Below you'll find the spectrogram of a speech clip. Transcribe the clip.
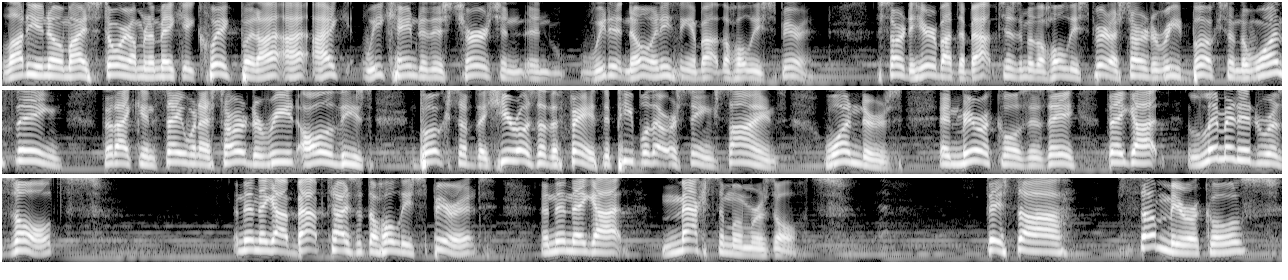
A lot of you know my story. I'm going to make it quick, but I, I, I, we came to this church and, and we didn't know anything about the Holy Spirit. I started to hear about the baptism of the Holy Spirit. I started to read books. And the one thing that I can say when I started to read all of these books of the heroes of the faith, the people that were seeing signs, wonders, and miracles, is they, they got limited results. And then they got baptized with the Holy Spirit. And then they got maximum results. They saw some miracles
